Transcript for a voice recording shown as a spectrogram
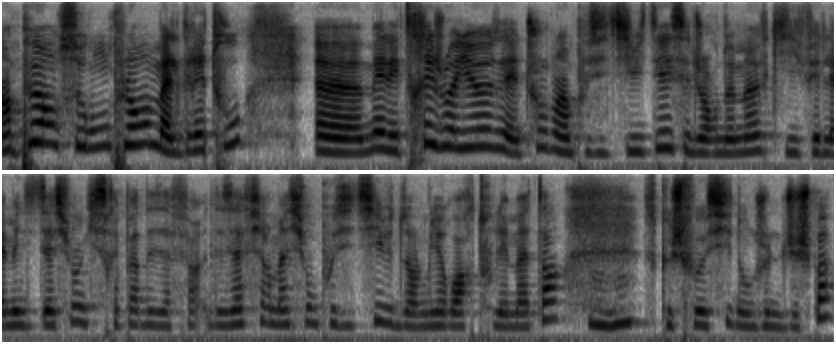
Un peu en second plan malgré tout, Euh, mais elle est très joyeuse, elle est toujours dans la positivité, c'est le genre de meuf qui fait de la méditation et qui se répare des affirmations positives dans le miroir tous les matins, Mhm. ce que je fais aussi donc je ne juge pas.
